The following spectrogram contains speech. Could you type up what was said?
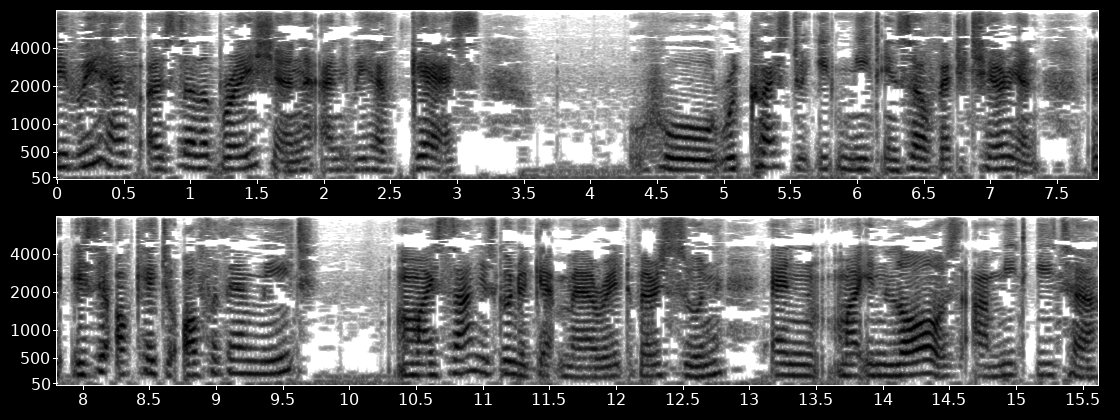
if we have a celebration and we have guests who request to eat meat instead of vegetarian, is it okay to offer them meat? My son is going to get married very soon, and my in-laws are meat eater.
